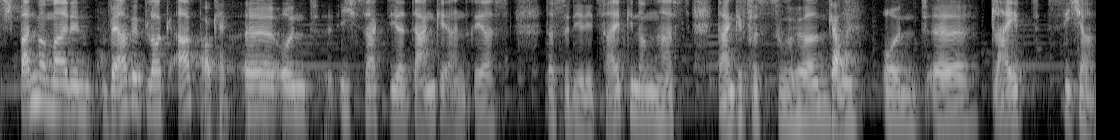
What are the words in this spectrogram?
spannen wir mal den Werbeblock ab. Okay. Äh, und ich sag dir danke, Andreas, dass du dir die Zeit genommen hast. Danke fürs Zuhören. Gerne. Und äh, bleibt sicher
